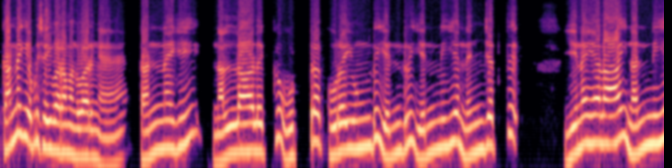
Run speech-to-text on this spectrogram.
கண்ணகி எப்படி செய்வாராம் அங்க பாருங்க. கண்ணகி நல்லாளுக்கு உற்ற குறையுண்டு என்று எண்ணிய நெஞ்சத்து இணையலாய் நன்னிய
